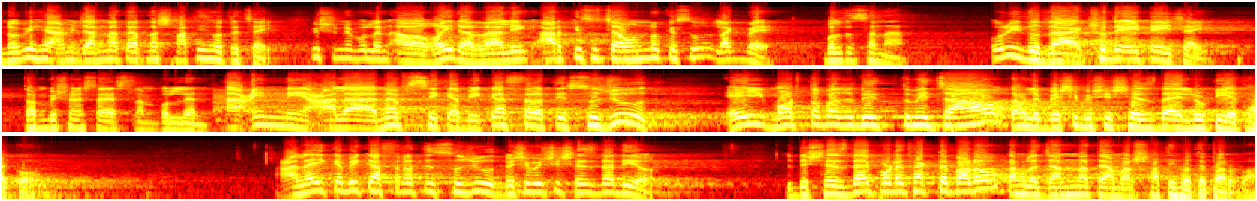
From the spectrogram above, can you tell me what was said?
নবী, হে, আমি জান্নাতে আপনার সাথী হতে চাই। বিষ্ণু বললেন যালিক, আর কিছু চাও, অন্য কিছু লাগবে? বলতেছে, না, উরিদু দাক শুধু এইটাই চাই। তখন বিষ্ণু ইসলাম বললেন, আইন্নি আলা সুজুদ, এই মর্তবা যদি তুমি চাও, তাহলে বেশি বেশি সেজদায় লুটিয়ে থাকো। আলাইকা বিকাসরাতি সুজুদ, বেশি বেশি সেজদা দিও। যদি সেজদায় পড়ে থাকতে পারো, তাহলে জান্নাতে আমার সাথী হতে পারবা।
